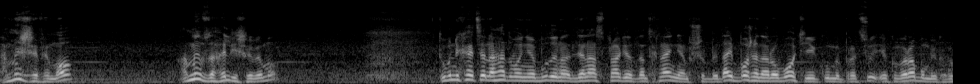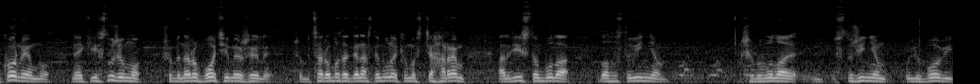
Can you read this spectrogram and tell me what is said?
а ми живемо? А ми взагалі живемо? Тому нехай це нагадування буде для нас справді натхненням, щоб дай Боже на роботі, яку ми працюємо, яку ми робимо, яку виконуємо, на якій служимо, щоб на роботі ми жили, щоб ця робота для нас не була якимось тягарем, але дійсно була благословінням, щоб була служінням у любові.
